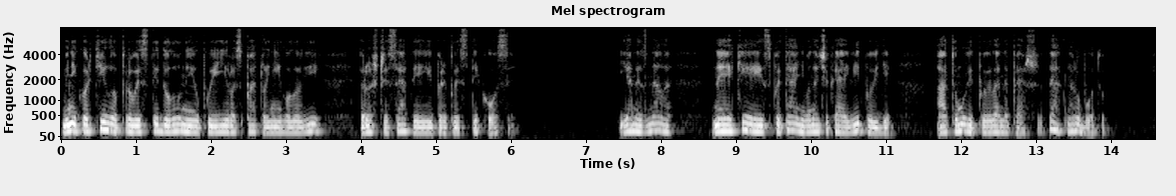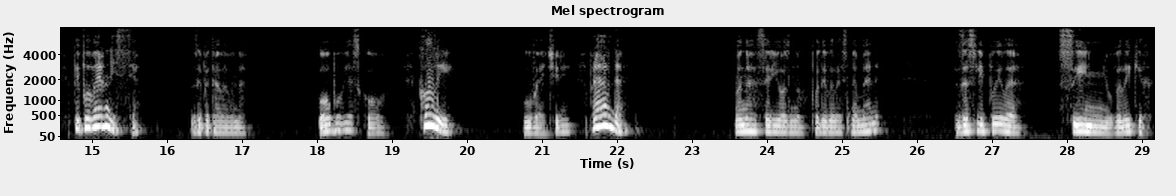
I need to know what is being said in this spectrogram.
Мені кортіло провести долонею по її розпатленій голові, розчесати і приплести коси. Я не знала, на яке із питань вона чекає відповіді, а тому відповіла на перше так, на роботу. Ти повернешся? запитала вона. Обов'язково. Коли? Увечері. Правда? Вона серйозно подивилась на мене, засліпила синню великих,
